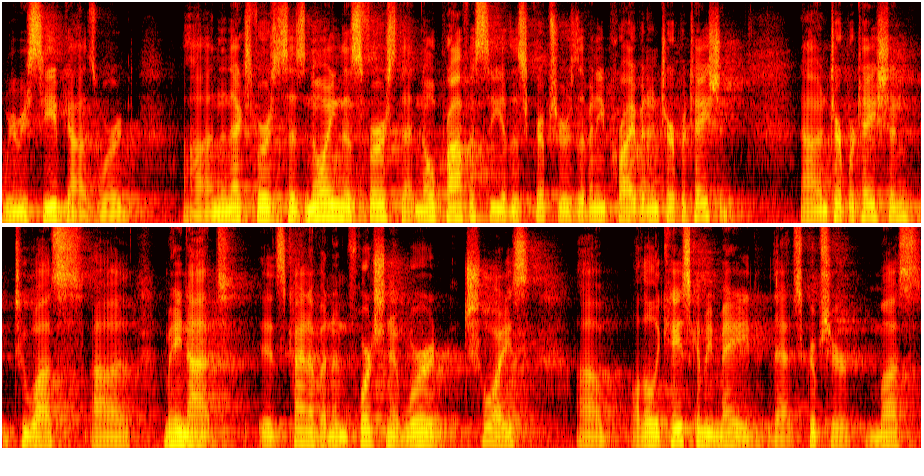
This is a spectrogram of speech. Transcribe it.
we receive God's word. Uh, in the next verse, it says, Knowing this first, that no prophecy of the scriptures of any private interpretation. Now, interpretation to us uh, may not, it's kind of an unfortunate word choice, uh, although the case can be made that scripture must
